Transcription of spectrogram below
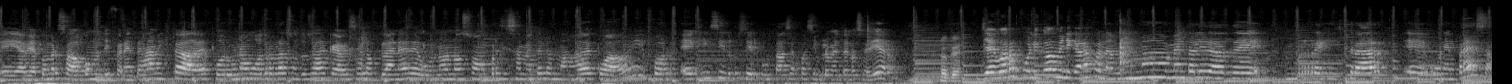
Eh, había conversado con diferentes amistades, por una u otra razón, tú sabes que a veces los planes de uno no son precisamente los más adecuados y por X cir- circunstancias pues simplemente no se dieron. Ok. Llego a República Dominicana con la misma mentalidad de registrar eh, una empresa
